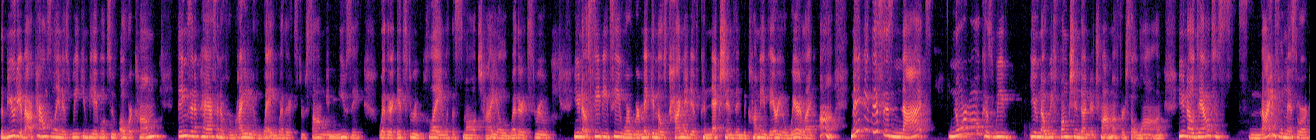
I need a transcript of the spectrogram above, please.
the beauty about counseling is we can be able to overcome things in the past in a variety of way whether it's through song and music whether it's through play with a small child whether it's through you know cbt where we're making those cognitive connections and becoming very aware like uh maybe this is not normal because we you know we functioned under trauma for so long. You know down to mindfulness or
